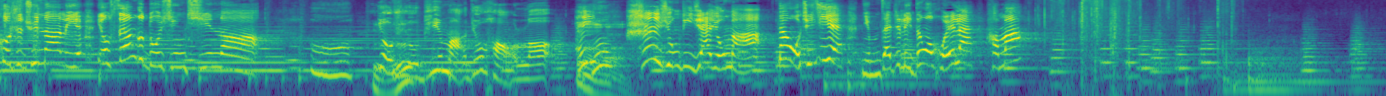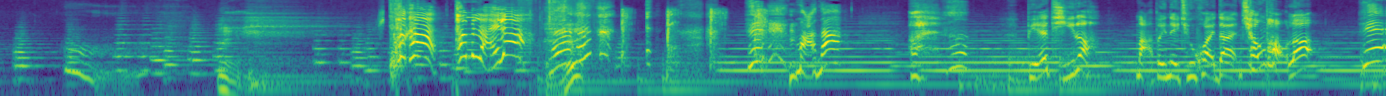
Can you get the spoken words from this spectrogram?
可是去那里要三个多星期呢。哦，要是有匹马就好了。哎，是兄弟家有马，那我去借。你们在这里等我回来，好吗？嗯，嗯快看，他们来了！马呢？哎别提了，马被那群坏蛋抢跑了。哎，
